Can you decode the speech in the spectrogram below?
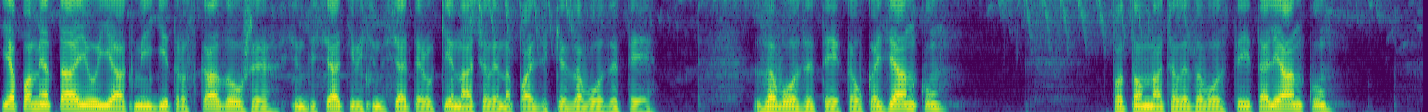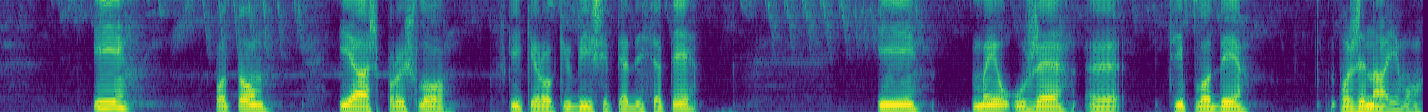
Я пам'ятаю, як мій дід розказував, що в 70-80-ті роки почали на пазіки завозити завозити кавказянку, потім почали завозити італіянку. І потім і аж пройшло скільки років більше 50. І ми вже е, ці плоди пожинаємо.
